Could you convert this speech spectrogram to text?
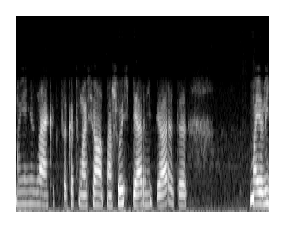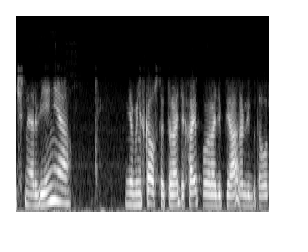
ну, я не знаю, как-то к этому я все равно отношусь. Пиар, не пиар, это мое личное рвение. Я бы не сказала, что это ради хайпа, ради пиара, либо того,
